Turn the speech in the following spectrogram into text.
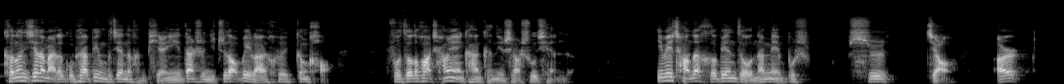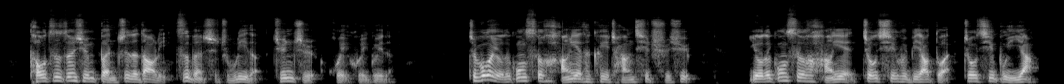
可能你现在买的股票并不见得很便宜，但是你知道未来会更好，否则的话长远看肯定是要输钱的。因为常在河边走，难免不是失脚。而投资遵循本质的道理，资本是逐利的，均值会回归的。只不过有的公司和行业它可以长期持续，有的公司和行业周期会比较短，周期不一样，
